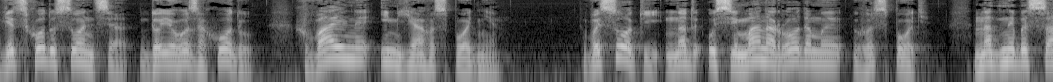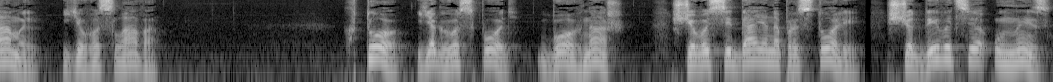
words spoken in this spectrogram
Від сходу сонця до його заходу хвальне ім'я Господнє. Високий над усіма народами Господь, над небесами Його слава. Хто, як Господь, Бог наш, що восідає на престолі, що дивиться униз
